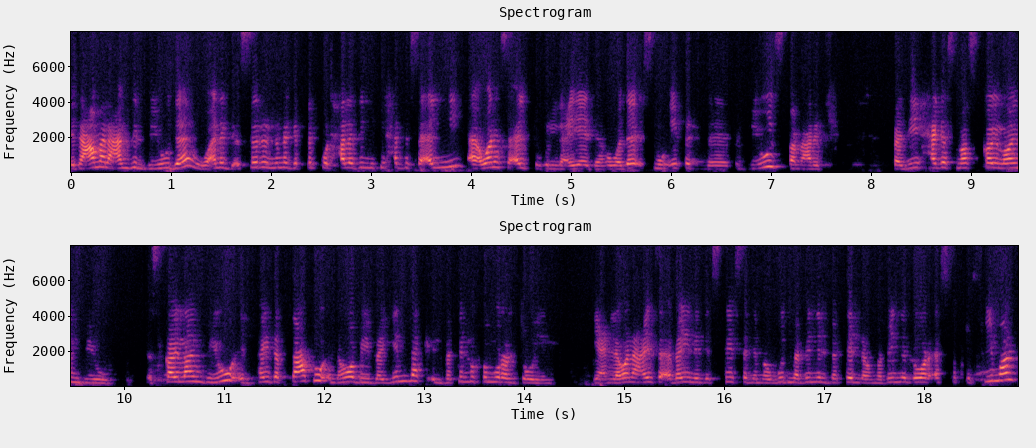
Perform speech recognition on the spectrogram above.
اتعمل عندي ال view ده وأنا السر إن أنا جبت لكم الحالة دي إن في حد سألني آه، وأنا سألته في العياده هو ده اسمه إيه في ال- في ال views فما عرفش فدي حاجة اسمها skyline view skyline view الفايدة بتاعته إن هو بيبين لك ال patellofemoral joint يعني لو أنا عايزة أبين ال space اللي موجود ما بين ال patella وما بين ال lower aspect ال femur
